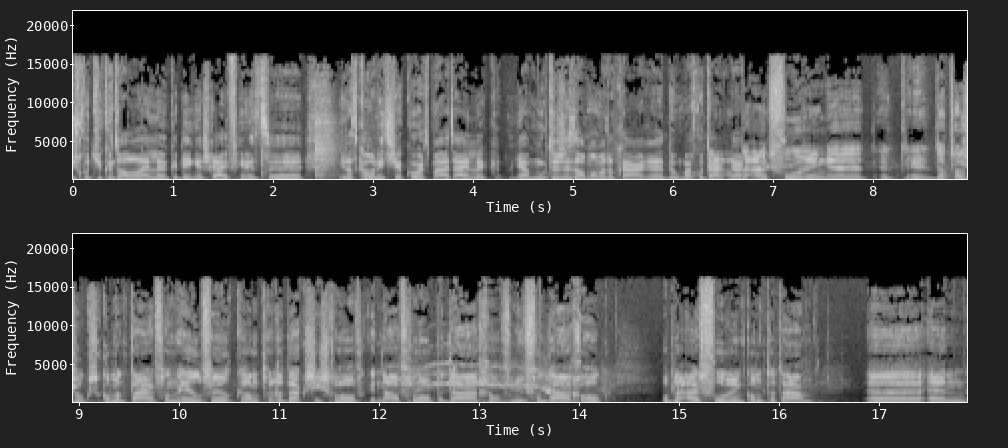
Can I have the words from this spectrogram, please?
Dus goed, je kunt allerlei leuke dingen schrijven in, het, eh, in dat coalitieakkoord. Maar uiteindelijk ja, moeten ze het allemaal met elkaar eh, doen. Maar goed, daar, Ja, op de uitvoering, eh, dat was ook het commentaar van heel veel krantenredacties, geloof ik, in de afgelopen dagen, of nu vandaag ook. Op de uitvoering komt het aan. En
